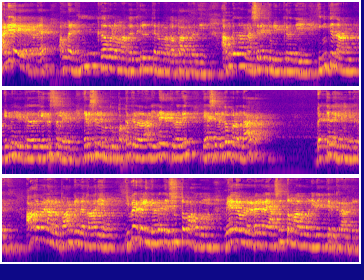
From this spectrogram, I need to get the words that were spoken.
கலிலேயர்களை அவங்க இன்னும் கேவலமாக கீழ்த்தரமாக பார்க்கிறது. அங்குதான் நசரேத்துள் இருக்கிறது. இங்கு தான் என்ன இருக்கிறது? எருசலேம். எருசலேமுக்கு பக்கத்தில் தான் என்ன இருக்கிறது? ஏசு எங்க பிறந்தார்? பெத்தலகம் இருக்கிறது. ஆகவே நாங்கள் பார்க்கின்ற காரியம் இவர்கள் இந்த இடத்தை சுத்தமாகவும் மேலே உள்ள இடங்களை அசுத்தமாகவும் நினைத்திருக்கிறார்கள்.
